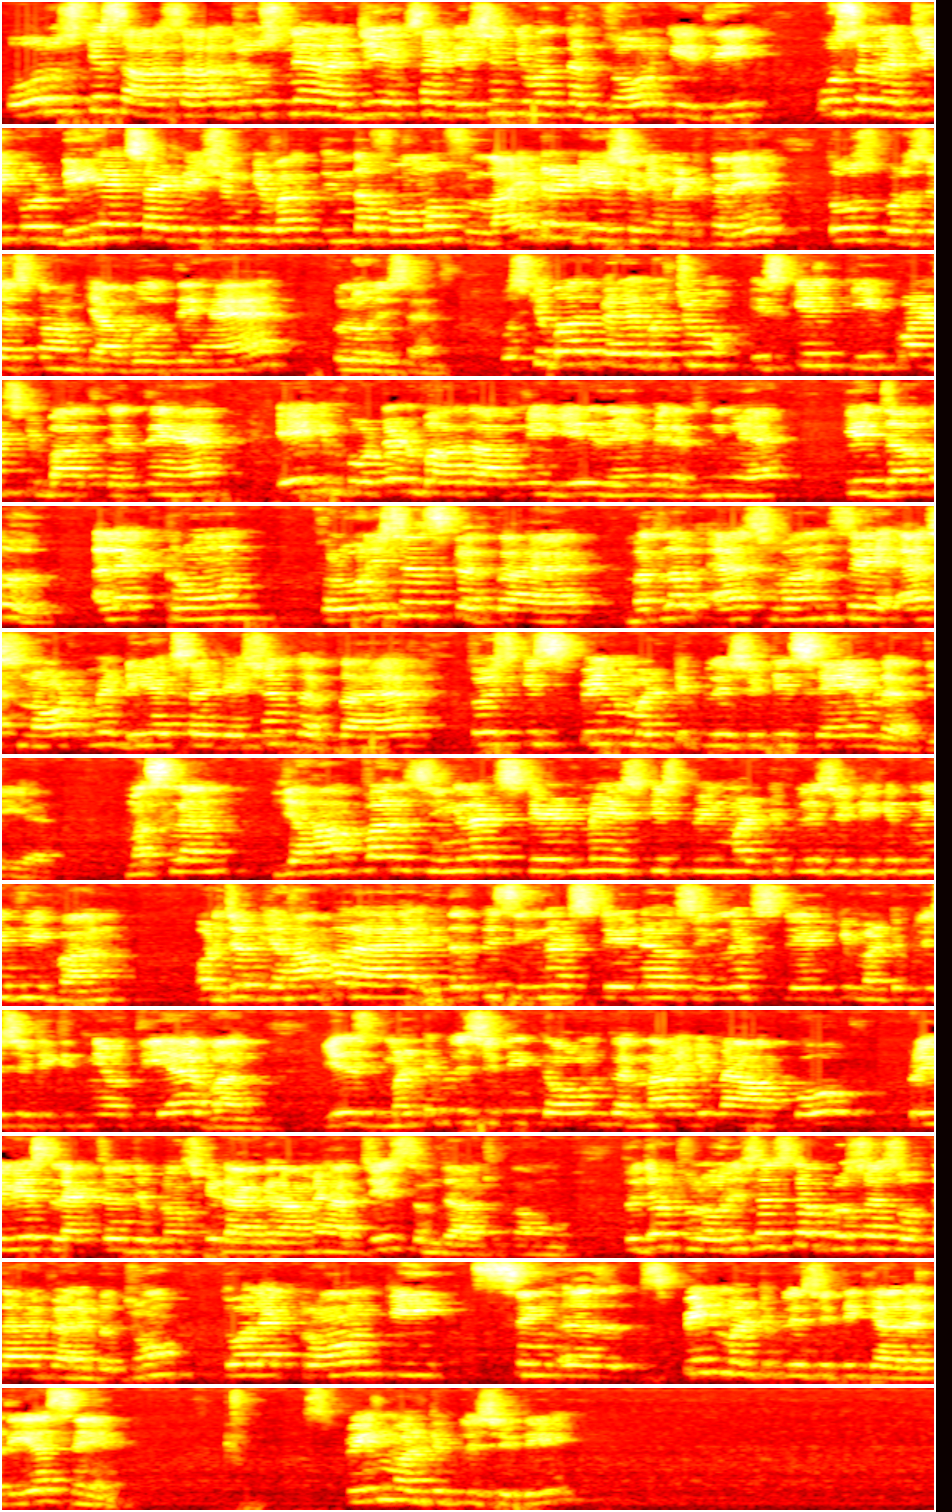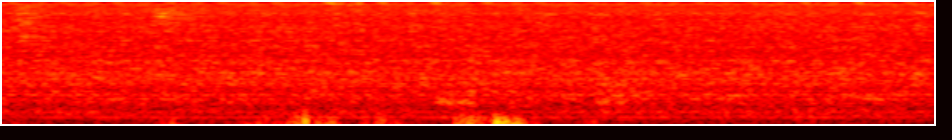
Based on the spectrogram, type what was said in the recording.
और उसके साथ साथ जो उसने एनर्जी एक्साइटेशन के वक्त एब्जॉर्व की थी, उस एनर्जी को डी एक्साइटेशन के वक्त in the form of light radiation emit करे तो उस प्रोसेस को हम क्या बोलते हैं? फ्लोरिसेंस उसके बाद प्यारे बच्चों, इसके की पॉइंट्स की बात करते हैं। एक इंपॉर्टेंट बात आपने ये ध्यान में रखनी है कि जब इलेक्ट्रॉन फ्लोरिसेंस करता है मतलब S1 से S नॉट में डी एक्साइटेशन करता है तो इसकी स्पिन मल्टीप्लिसिटी सेम रहती है। मसलन, यहाँ पर सिंगलेट स्टेट में इसकी स्पिन मल्टीप्लिसिटी कितनी थी? वन और जब यहाँ पर आया, इधर भी सिंगलेट स्टेट है और सिंगलेट स्टेट की मल्टीप्लिसिटी कितनी होती है? वन ये मल्टीप्लिसिटी काउंट करना, ये मैं आपको प्रीवियस लेक्चर जिब्लोंस्की डायग्राम में हर चीज़ समझा चुका हूँ। तो जब फ्लोरिसेंस का प्रोसेस होता है प्यारे बच्चों तो इलेक्ट्रॉन की स्पिन मल्टीप्लिसिटी क्या रहती है? Same spin multiplicity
